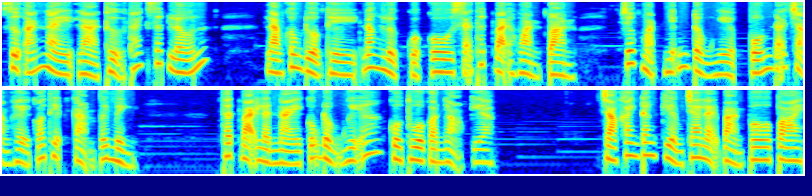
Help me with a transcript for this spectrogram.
Dự án này là thử thách rất lớn. Làm không được thì năng lực của cô sẽ thất bại hoàn toàn trước mặt những đồng nghiệp vốn đã chẳng hề có thiện cảm với mình. Thất bại lần này cũng đồng nghĩa cô thua con nhỏ kia. Trà Khanh đang kiểm tra lại bản PowerPoint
